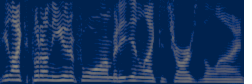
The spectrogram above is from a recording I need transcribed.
he liked to put on the uniform, but he didn't like to charge the line.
